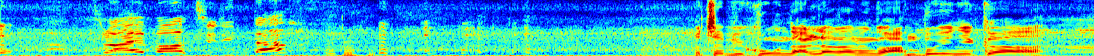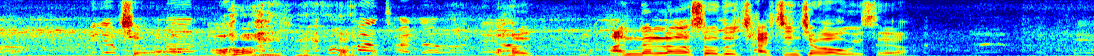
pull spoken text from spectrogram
드라이버 줄인다. 어차피 공 날아가는 거 안 보이니까 그냥 저, 폰만, 어, 폰만 잘 잡으면 돼요. 어, 안 날아갔어도 잘 친 척하고 있어요. 이렇게.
